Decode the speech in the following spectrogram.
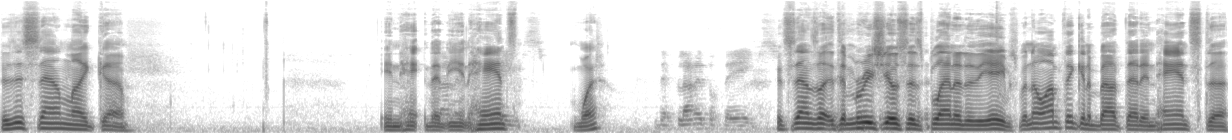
Does this sound like uh, that the enhanced what? The Planet of the Apes. It sounds like the Mauricio says Planet of the Apes, but no, I'm thinking about that enhanced uh,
